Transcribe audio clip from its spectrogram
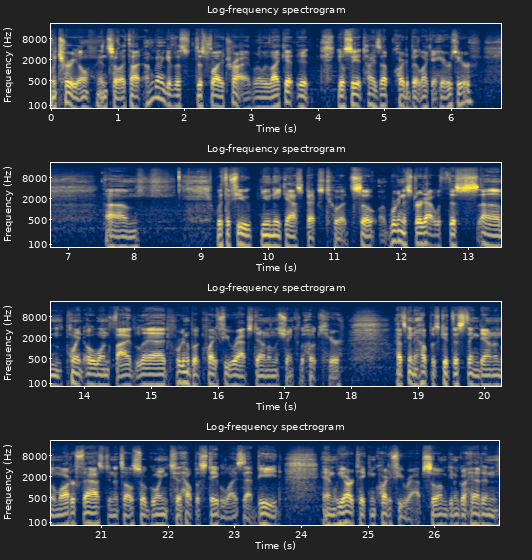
material, and so I thought I'm going to give this this fly a try. I really like it. It you'll see it ties up quite a bit like a hare's ear, um, with a few unique aspects to it. So we're going to start out with this um, 0.015 lead. We're going to put quite a few wraps down on the shank of the hook here. That's going to help us get this thing down in the water fast, and it's also going to help us stabilize that bead. And we are taking quite a few wraps, so I'm going to go ahead and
